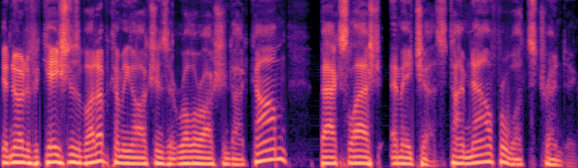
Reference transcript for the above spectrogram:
Get notifications about upcoming auctions at rollerauction.com backslash MHS. Time now for what's trending.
